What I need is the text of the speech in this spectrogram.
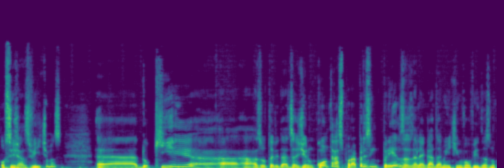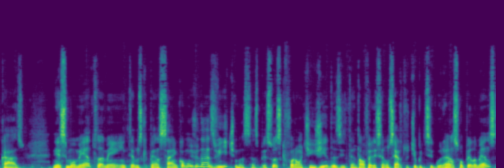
ou seja, as vítimas, é, do que a, a, as autoridades agiram contra as próprias empresas alegadamente envolvidas no caso. Nesse momento também temos que pensar em como ajudar as vítimas, as pessoas que foram atingidas e tentar oferecer um certo tipo de segurança ou pelo menos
